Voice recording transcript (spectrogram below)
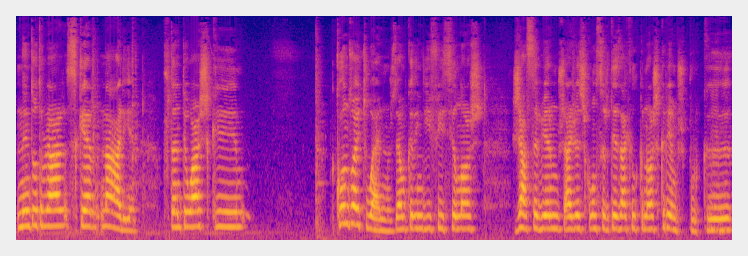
nem estou a trabalhar sequer na área. Portanto, eu acho que com 18 anos é um bocadinho difícil nós já sabermos, às vezes com certeza, aquilo que nós queremos, porque uhum.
